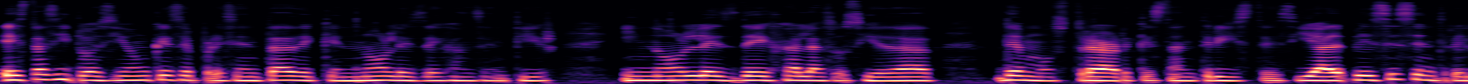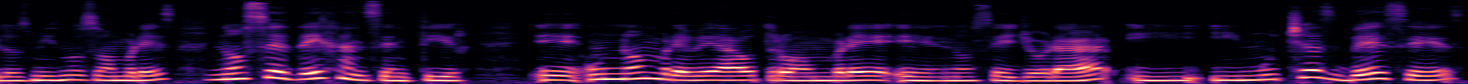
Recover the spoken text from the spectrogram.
esta situación que se presenta de que no les dejan sentir y no les deja la sociedad demostrar que están tristes y a veces entre los mismos hombres no se dejan sentir. Eh, un hombre ve a otro hombre, eh, no sé, llorar y, muchas veces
